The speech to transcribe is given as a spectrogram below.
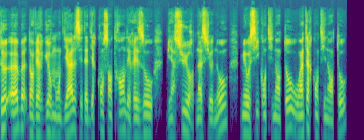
deux hubs d'envergure mondiale, c'est-à-dire concentrant des réseaux bien sûr nationaux, mais aussi continentaux ou intercontinentaux,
